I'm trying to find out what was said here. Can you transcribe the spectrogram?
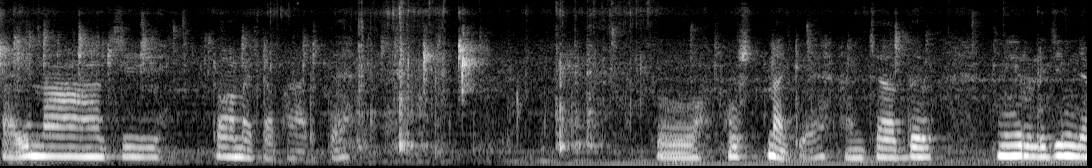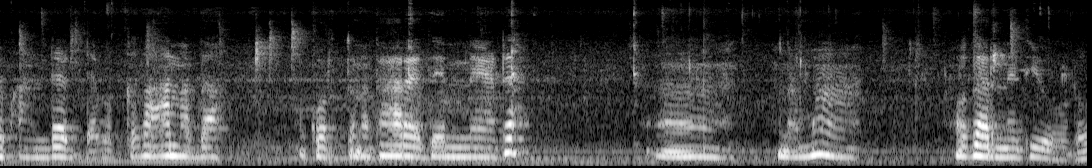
ಕೈ ನಾಜಿ ಟೊಮೆಟೊ ಮಾಡಿದೆ ಸೊ, ಉಷ್ಣಕ್ಕೆ, ಅಂಚ ಅದು ನೀರುಳ್ಳಿ ಜಿಂಜೆ, ಪಾಂಡೆ, ಅಡ್ಡೆ, ಬಕ್ಕ ಗಾನದ ಕೊರ್ತನ ತಾರದ ಎಣ್ಣೆ ಒಗ್ಗರಣೆ ದಿಯೋಡು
